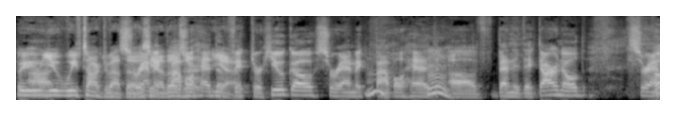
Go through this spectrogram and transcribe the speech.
You, you, we've talked about those. ceramic yeah, those are. bobblehead Yeah. of Victor Hugo, ceramic bobblehead of Benedict Arnold, ceramic,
